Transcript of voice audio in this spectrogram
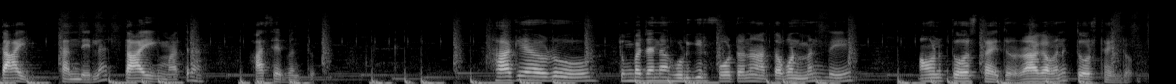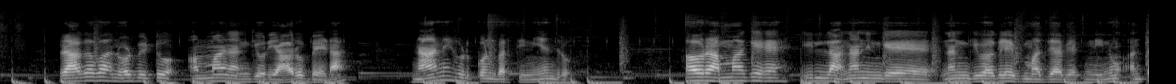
ತಾಯಿ ತಂದೆ ಇಲ್ಲ ತಾಯಿಗೆ ಮಾತ್ರ ಆಸೆ ಬಂತು. ಹಾಗೆ ಅವರು ತುಂಬ ಜನ ಹುಡುಗಿರ ಫೋಟೋನ ತೊಗೊಂಡು ಬಂದು ಅವನಿಗೆ ತೋರಿಸ್ತಾ ಇದ್ರು, ರಾಘವನಿಗೆ ತೋರಿಸ್ತಾ ಇದ್ರು. ರಾಘವ ನೋಡಿಬಿಟ್ಟು, ಅಮ್ಮ, ನನಗೆ ಇವ್ರು ಯಾರೂ ಬೇಡ. ನಾನೇ ಹುಡ್ಕೊಂಡು ಬರ್ತೀನಿ, ಅಂದರು. ಅವರ ಅಮ್ಮಗೆ, ಇಲ್ಲ, ನಾನು ನಿನಗೆ, ನನಗೆ ಇವಾಗಲೇ ಮದುವೆ ಆಗಬೇಕು ನೀನು ಅಂತ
